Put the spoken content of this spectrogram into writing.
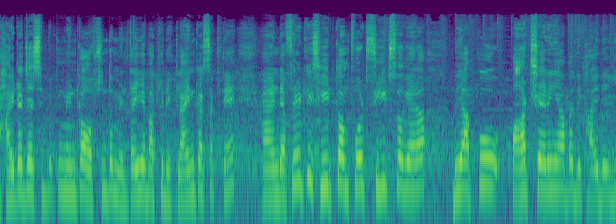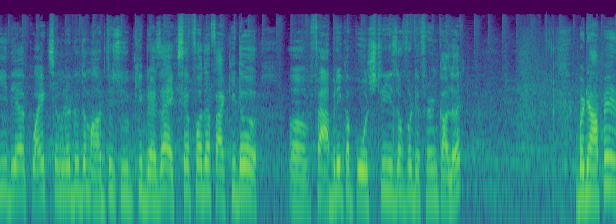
हाइट uh, एडजस्टमेंट का ऑप्शन तो मिलता ही है बाकी रिक्लाइन कर सकते हैं। And definitely seat comfort seats वगैरह भी आपको पार्ट शेयरिंग यहाँ पे दिखाई देगी। They are quite similar to the Maruti Suzuki Brezza except for the fact की the fabric upholstery is of a different colour but यहाँ पे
